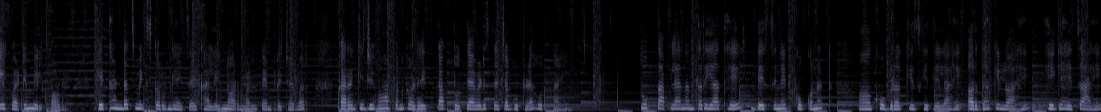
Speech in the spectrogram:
एक वाटी मिल्क पावडर हे थंडच मिक्स करून घ्यायचं आहे खाली नॉर्मल टेम्परेचरवर. कारण की जेव्हा आपण कढईत टाकतो त्यावेळेस त्याच्या गुठळ्या होत नाही. तूप तापल्यानंतर यात हे डेसिनेट कोकोनट खोबरं कीस घेतलेलं आहे अर्धा किलो आहे हे घ्यायचं आहे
